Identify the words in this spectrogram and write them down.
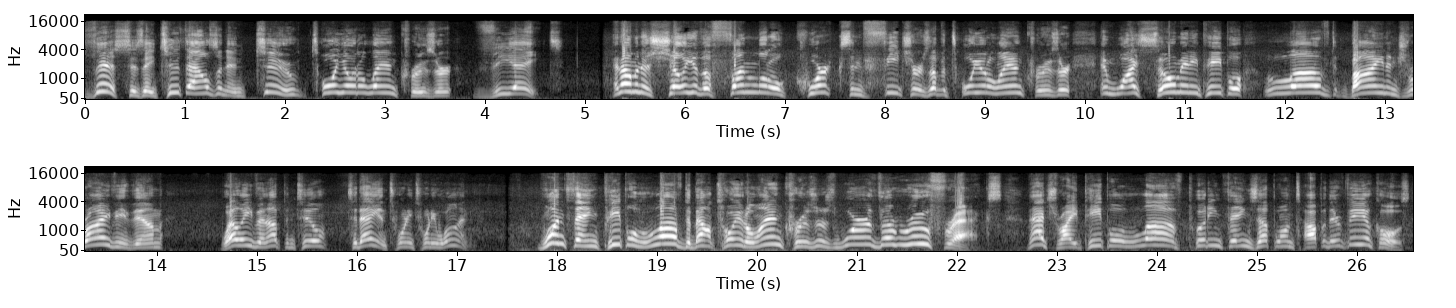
This is a 2002 Toyota Land Cruiser V8. And I'm going to show you the fun little quirks and features of a Toyota Land Cruiser and why so many people loved buying and driving them, well, even up until today in 2021. One thing people loved about Toyota Land Cruisers were the roof racks. That's right, people love putting things up on top of their vehicles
